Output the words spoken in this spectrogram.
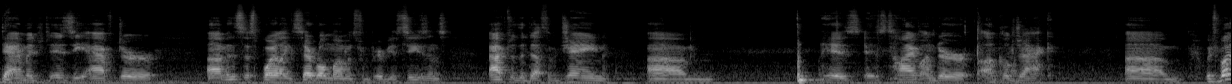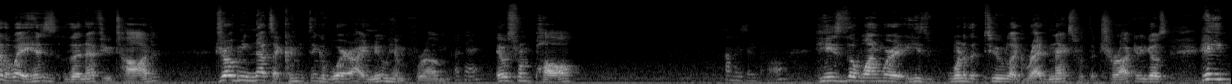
damaged is he after? Um, and this is spoiling several moments from previous seasons. After the death of Jane, um, his his time under Uncle Jack, um, which by the way, his the nephew Todd drove me nuts. I couldn't think of where I knew him from. Okay. It was from Paul. Oh, he's in Paul. He's the one where he's one of the two like rednecks with the truck, and he goes, "He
